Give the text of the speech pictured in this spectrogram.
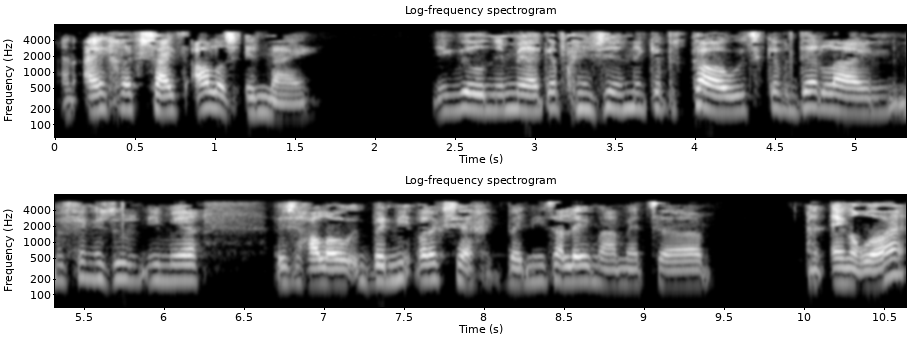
En eigenlijk zeikt alles in mij. Ik wil niet meer, ik heb geen zin, ik heb het koud, ik heb een deadline, mijn vingers doen het niet meer. Dus hallo, ik ben niet, wat ik zeg, ik ben niet alleen maar met uh, een engel hoor.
